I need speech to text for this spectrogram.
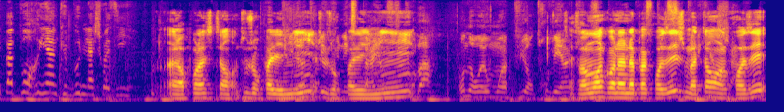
C'est pas pour rien que Boone l'a choisi. Alors pour l'instant, toujours pas d'ennemis, toujours pas d'ennemis. Ça fait un moment qu'on en a pas croisé, je m'attends à en croiser.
